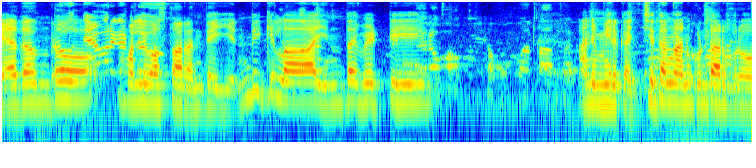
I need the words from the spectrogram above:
వేదంతో మళ్ళీ వస్తారు అంతే. ఎందుకు ఇలా ఇంత పెట్టి అని మీరు ఖచ్చితంగా అనుకుంటారు బ్రో?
